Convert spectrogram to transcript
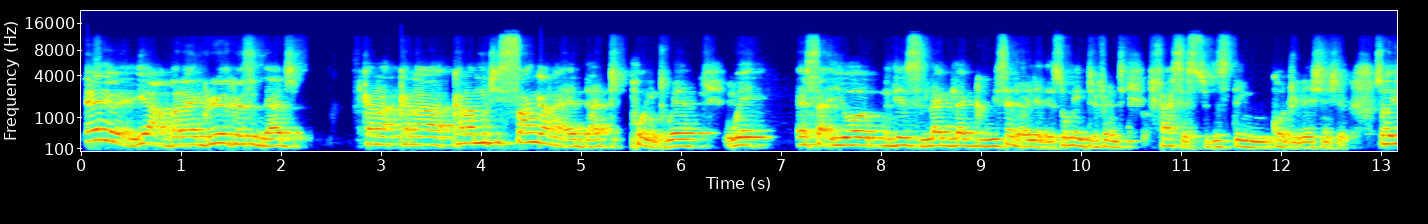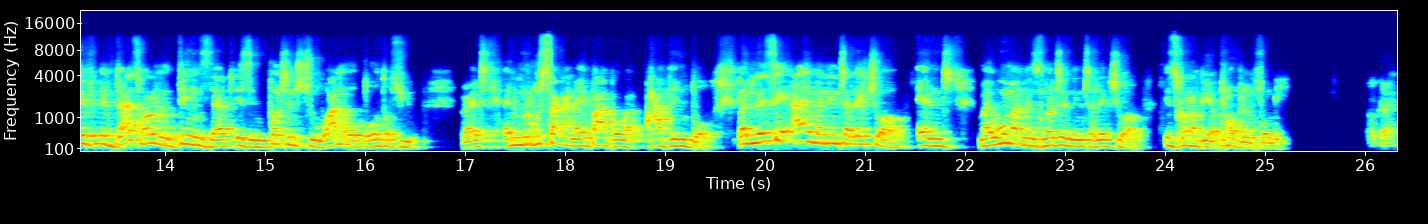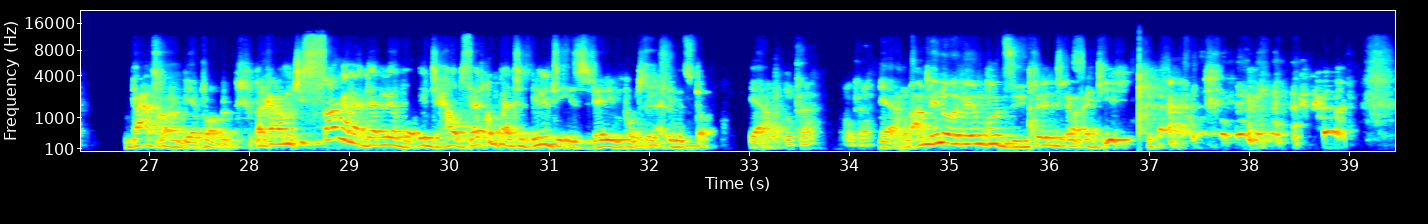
Anyway, yeah, but I agree with Chris in that kana kana kana muchisangana at that point where where you're this like like we said earlier there's so many different facets to this thing called relationship. So if, if that's one of the things that is important to one or both of you right? And but let's say i am an intellectual and my woman is not an intellectual it's going to be a problem for me that's going to be a problem but kana muchisangana at that level it helps that compatibility is very important i think it's dope yeah okay Okay. Yeah, I'm in with him Budzi.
